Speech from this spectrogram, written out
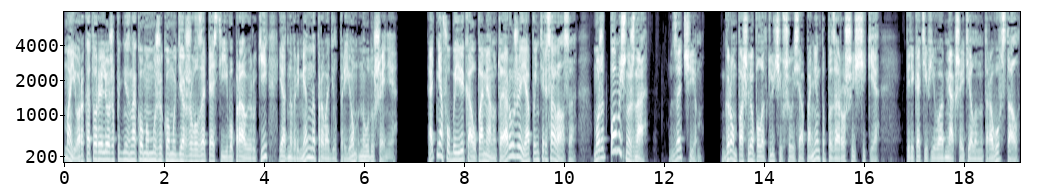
Майора, который, лежа под незнакомым мужиком, удерживал запястье его правой руки и одновременно проводил прием на удушение. Отняв у боевика упомянутое оружие, я поинтересовался. «Может, помощь нужна?» «Зачем?» Гром пошлепал отключившегося оппонента по заросшей щеке. Перекатив его обмякшее тело на траву, встал.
